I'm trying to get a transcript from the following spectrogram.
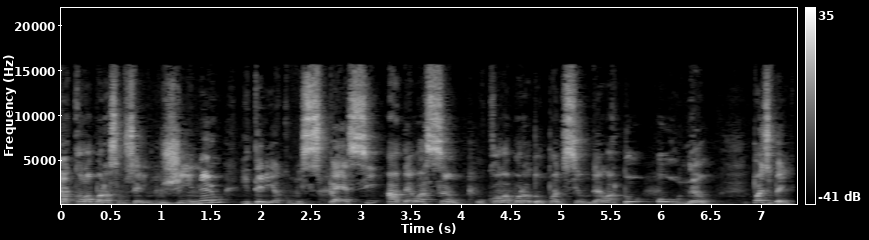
que a colaboração seria um gênero e teria como espécie a delação. O colaborador pode ser um delator ou não. Pois bem,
